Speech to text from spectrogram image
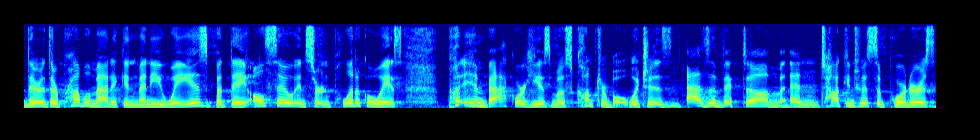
they're, they're problematic in many ways, but they also, in certain political ways, put him back where he is most comfortable, which is as a victim mm-hmm. and talking to his supporters.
